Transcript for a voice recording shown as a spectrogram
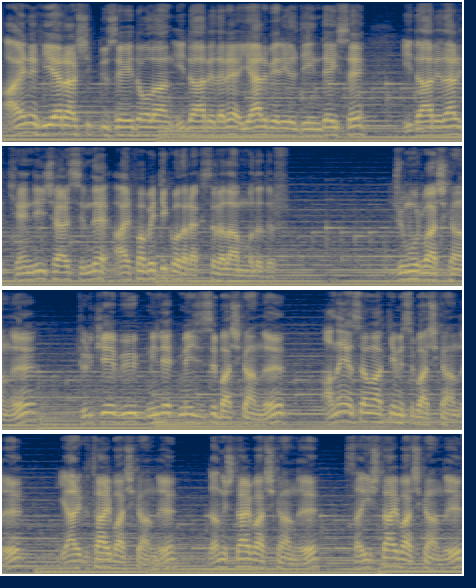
Aynı hiyerarşik düzeyde olan idarelere yer verildiğinde ise idareler kendi içerisinde alfabetik olarak sıralanmalıdır. Cumhurbaşkanlığı, Türkiye Büyük Millet Meclisi Başkanlığı, Anayasa Mahkemesi Başkanlığı, Yargıtay Başkanlığı, Danıştay Başkanlığı, Sayıştay Başkanlığı,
